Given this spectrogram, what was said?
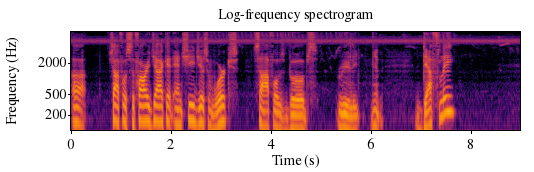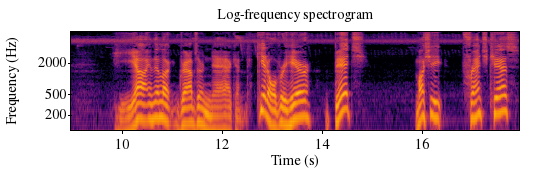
uh, Sappho's safari jacket, and she just works Sappho's boobs really you know, deftly yeah, and then look, grabs her neck and get over here, bitch. Mushy French kiss.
